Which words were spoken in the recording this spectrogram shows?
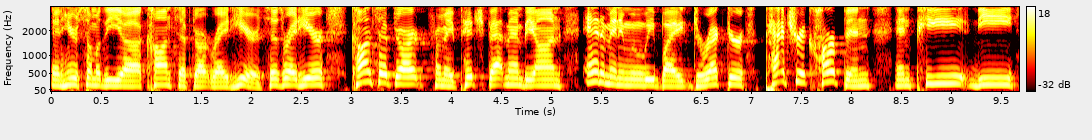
And here's some of the uh, concept art right here. It says right here concept art from a pitched Batman Beyond animated movie by director Patrick Harpin and P.D.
